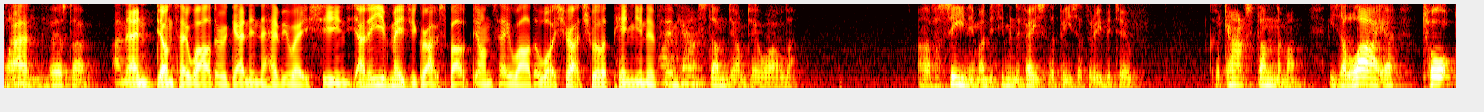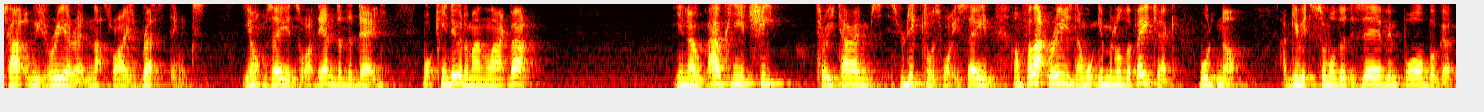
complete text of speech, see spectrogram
Like uh, the first time. And then Deontay Wilder again in the heavyweight scene. I know you've made your gripes about Deontay Wilder. What's your actual opinion of him? I can't stand Deontay Wilder. And if I seen him, I'd hit him in the face with a piece of 3B2. Because I can't stand the man. He's a liar, talks out of his rear end, that's why his breath stinks. You know what I'm saying? So at the end of the day, what can you do with a man like that? You know, how can you cheat three times? It's ridiculous what he's saying. And for that reason, I won't give him another paycheck. Would not. I'd give it some other deserving poor bugger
